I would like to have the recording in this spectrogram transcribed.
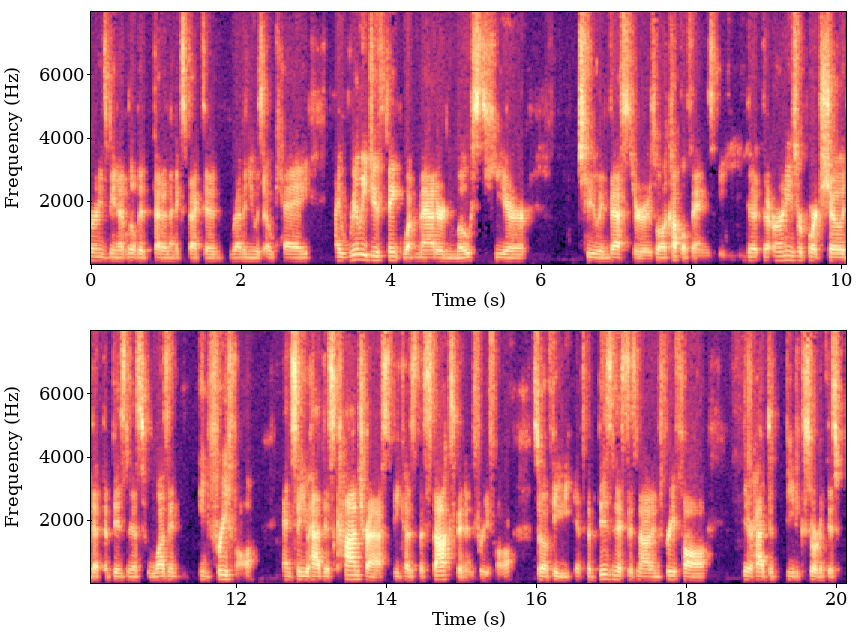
earnings being a little bit better than expected. Revenue was okay. I really do think what mattered most here to investors, well, a couple things. The, the earnings report showed that the business wasn't in free fall. And so you had this contrast because the stock's been in free fall. So if the if the business is not in free fall, there had to be sort of this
